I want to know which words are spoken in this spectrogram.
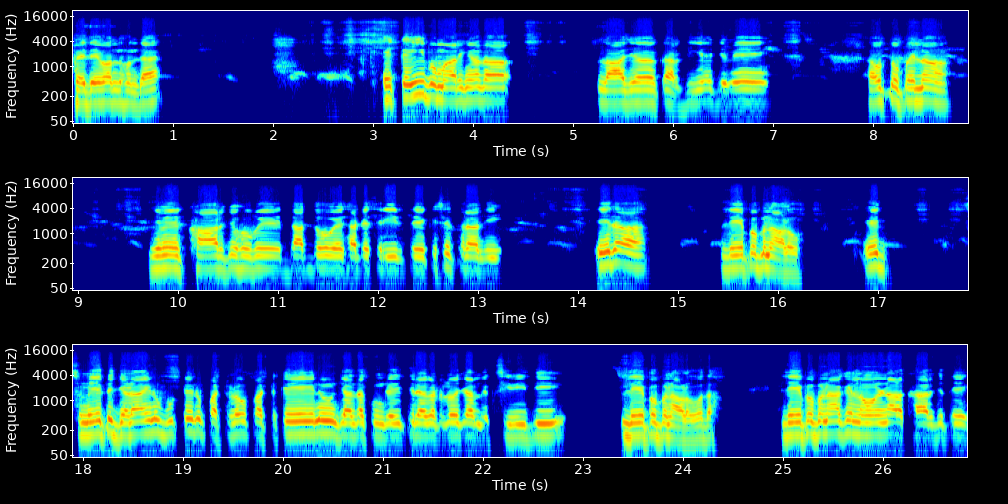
ਫਾਇਦੇਮੰਦ ਹੁੰਦਾ। ਹੈ ਇਹ ਕਈ ਬਿਮਾਰੀਆਂ ਦਾ ਇਲਾਜ ਕਰਦੀ ਹੈ, ਜਿਵੇਂ ਸਭ ਤੋਂ ਪਹਿਲਾਂ ਜਿਵੇਂ ਖਾਰਜ ਹੋਵੇ, ਦਰਦ ਹੋਵੇ ਸਾਡੇ ਸਰੀਰ ਤੇ ਕਿਸੇ ਤਰ੍ਹਾਂ ਦੀ, ਇਹਦਾ ਲੇਪ ਬਣਾ ਲਓ। ਇਹ ਸਮੇਤ ਜੜਾਂ ਇਹਨੂੰ ਬੂਟੇ ਨੂੰ ਪੱਟ ਲਓ, ਪੱਟ ਕੇ ਇਹਨੂੰ ਜਾਂ ਤਾਂ ਕੁੰਡੇ ਦੀ ਰਗੜ ਲਓ ਜਾਂ ਮਿਕਸੀ ਦੀ ਲੇਪ ਬਣਾ ਲਓ ਉਹਦਾ। ਲੇਪ ਬਣਾ ਕੇ ਲਾਉਣ ਨਾਲ ਖਾਰਜ ਤੇ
